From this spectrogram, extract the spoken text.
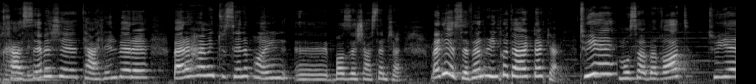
خسته بشه. تحلیل بره. برای همین تو سن پایین بازنشسته میشن. ولی استفن رینکو درک نکرد. توی مسابقات توی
